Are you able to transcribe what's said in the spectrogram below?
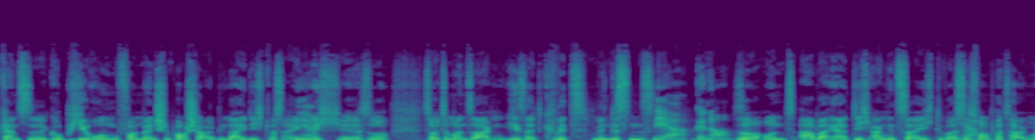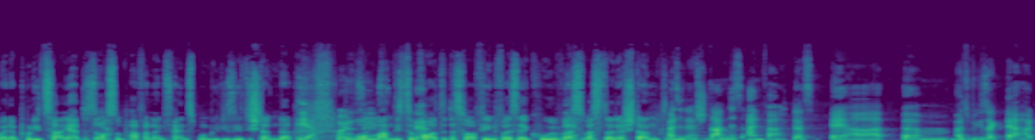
ganze Gruppierung von Menschen pauschal beleidigt, was eigentlich ja. äh, so sollte man sagen, ihr seid quitt mindestens. Ja, genau. So und aber er hat dich angezeigt. Du warst ja. jetzt vor ein paar Tagen bei der Polizei, hattest ja. auch so ein paar von deinen Fans mobilisiert, die standen da rum, süß. haben dich supportet. Das war auf jeden Fall sehr cool. Was was da der Stand? Also der Stand ist einfach, dass er, ähm, also wie gesagt, er hat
